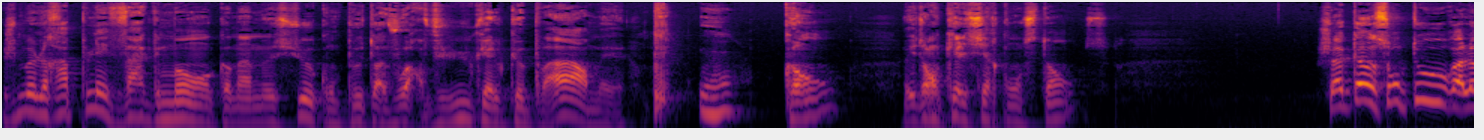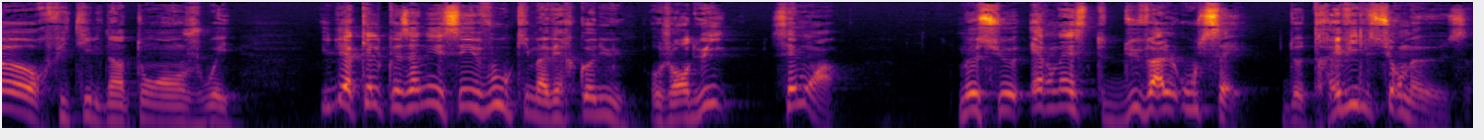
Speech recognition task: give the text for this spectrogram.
je me le rappelais vaguement comme un monsieur qu'on peut avoir vu quelque part, mais où, quand, et dans quelles circonstances Chacun son tour, alors, fit-il d'un ton enjoué. Il y a quelques années, c'est vous qui m'avez reconnu. Aujourd'hui, c'est moi. Monsieur Ernest Duval-Housset, de Tréville-sur-Meuse.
